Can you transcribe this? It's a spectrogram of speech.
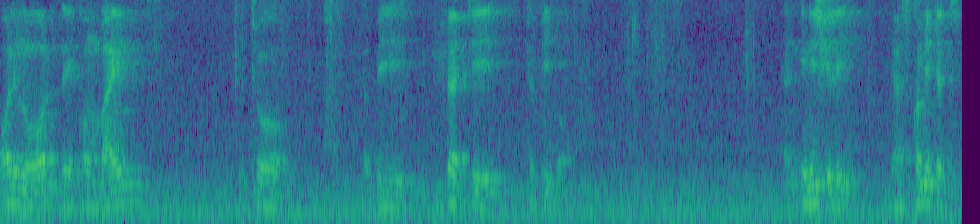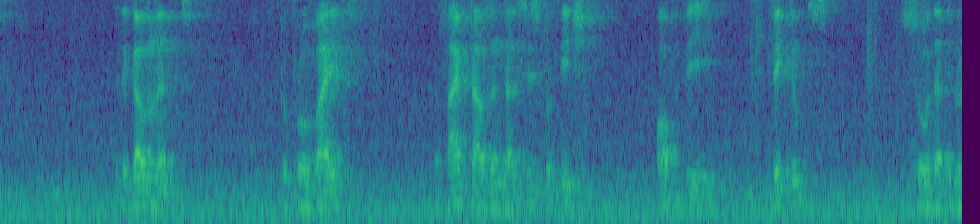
all in all, they combined to be 30 people. And initially, he has committed the government to provide $5,000 to each of the victims so that it will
